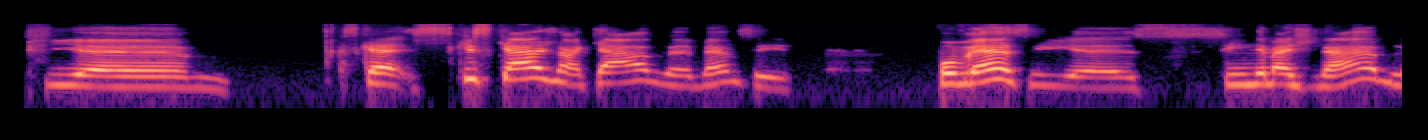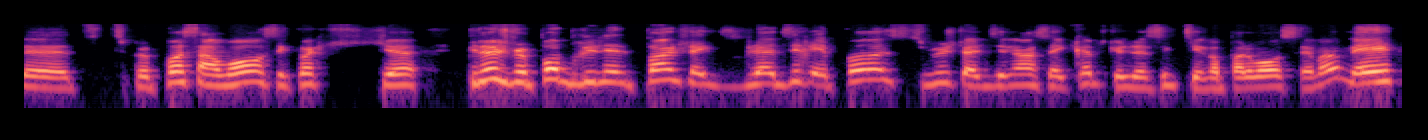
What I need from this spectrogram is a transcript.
Puis euh, ce, que, ce, qui se cache dans la cave, Ben, c'est. Pour vrai, c'est euh, inimaginable. Tu, tu, peux pas savoir c'est quoi qui. A... Puis là, je veux pas brûler le punch, fait que je le dirai pas. Si tu veux, je te le dirai en secret, parce que je sais que tu iras pas le voir au cinéma. Mais,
